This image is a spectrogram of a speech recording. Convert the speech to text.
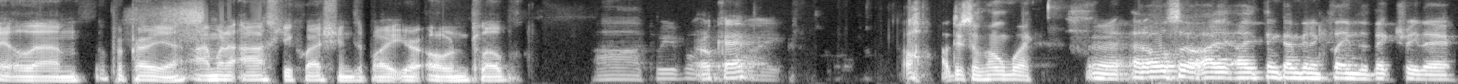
it'll um prepare you. I'm going to ask you questions about your own club. Ah, can we avoid? Okay. Right. Oh, I'll do some homework. Uh, and also, I, I think I'm going to claim the victory there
